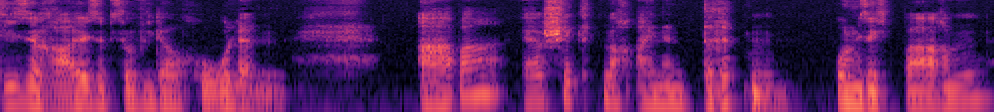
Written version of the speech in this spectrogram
diese Reise zu wiederholen. Aber er schickt noch einen dritten, unsichtbaren,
